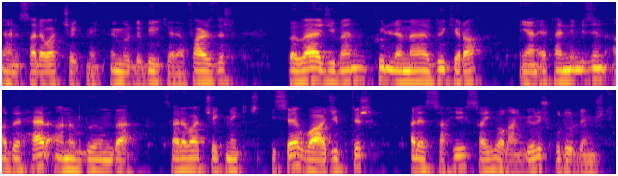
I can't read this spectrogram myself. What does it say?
Yani salavat çekmek ömürde bir kere farzdır. Ve vaciben kullema zükira yani Efendimizin adı her anıldığında salavat çekmek ise vaciptir. Ale sahih, sahih olan görüş budur demiştik.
